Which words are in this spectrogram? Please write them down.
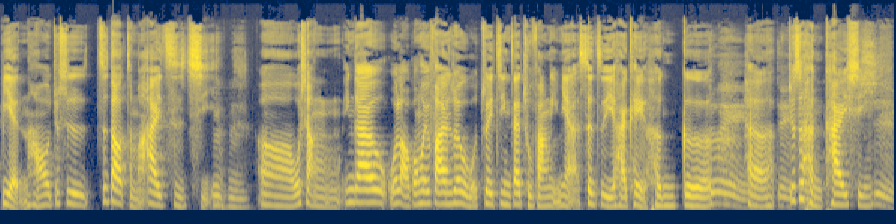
变，然后就是知道怎么爱自己。嗯哼，呃，我想应该我老公会发现，所以我最近在厨房里面，甚至也还可以哼歌，对，呃，对，就是很开心。是，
